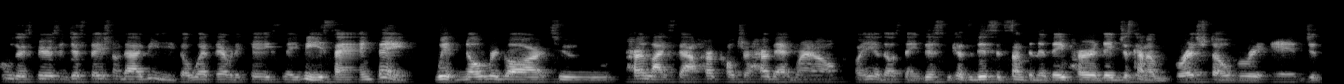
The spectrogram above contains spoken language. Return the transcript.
who's experiencing gestational diabetes or whatever the case may be. Same thing. With no regard to her lifestyle, her culture, her background, or any of those things. This because this is something that they've heard, they've just kind of brushed over it and just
